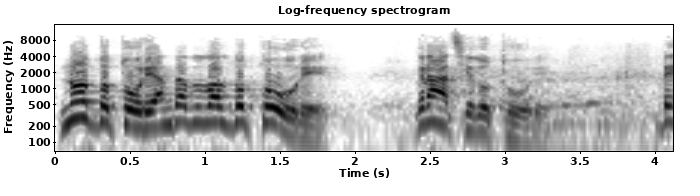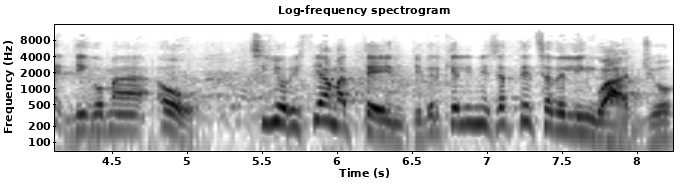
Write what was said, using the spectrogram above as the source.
No, dottore, è andato dal dottore. Grazie, dottore. Beh, dico, ma oh, signori, stiamo attenti perché l'inesattezza del linguaggio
